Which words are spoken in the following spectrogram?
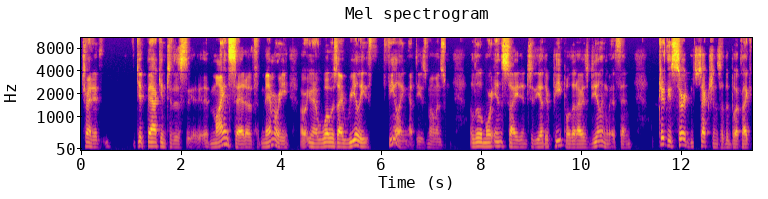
try to get back into this uh, mindset of memory, or you know, what was I really feeling at these moments? a little more insight into the other people that I was dealing with, and particularly certain sections of the book, like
